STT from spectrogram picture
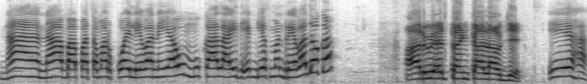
ના ના બાપા તમારું કોઈ લેવા નહીં આવું. હું કાલ આવી એક દિવસ મને રહેવા દો કા. હારું એ તન કાલ આવજે. એ હા.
